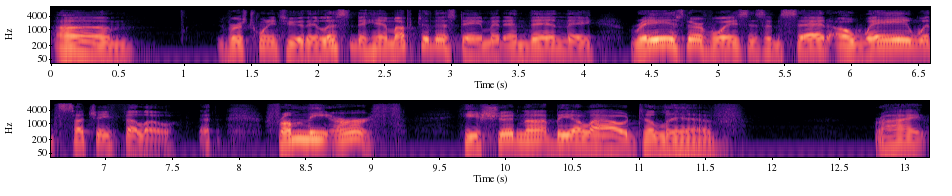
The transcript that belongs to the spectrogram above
Um, Verse 22 They listened to him up to this statement, and then they raised their voices and said, Away with such a fellow! From the earth he should not be allowed to live. Right?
